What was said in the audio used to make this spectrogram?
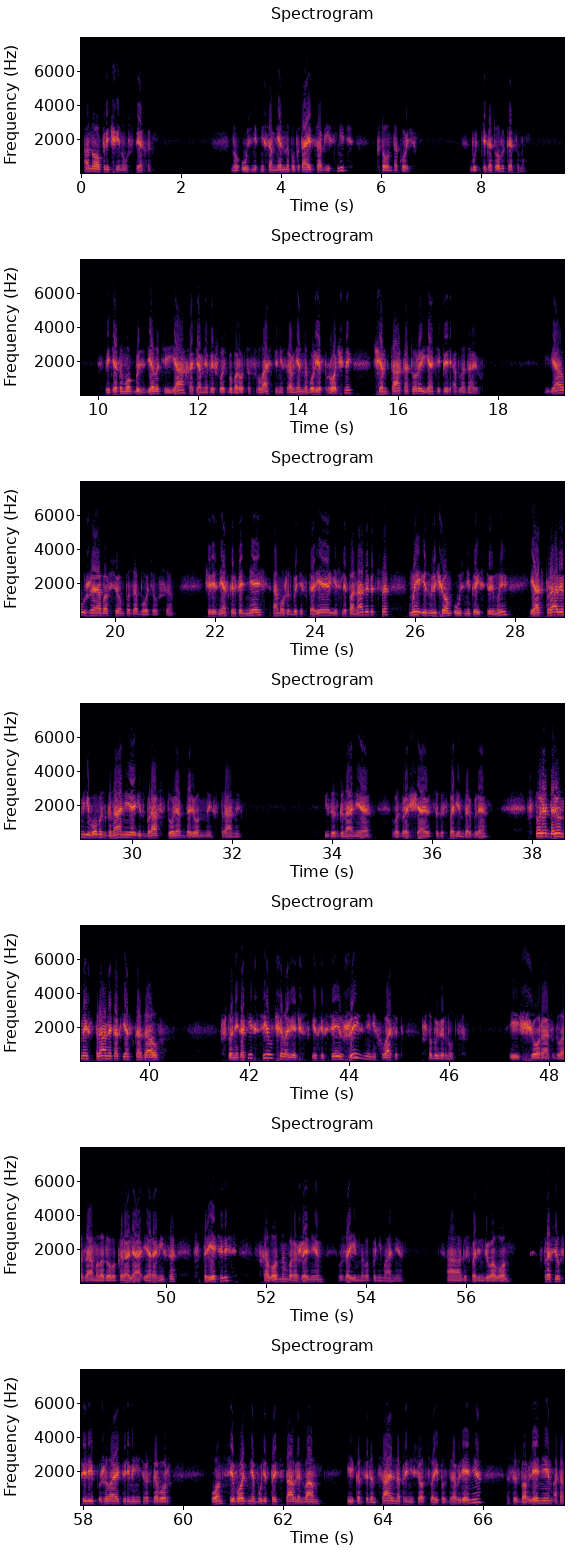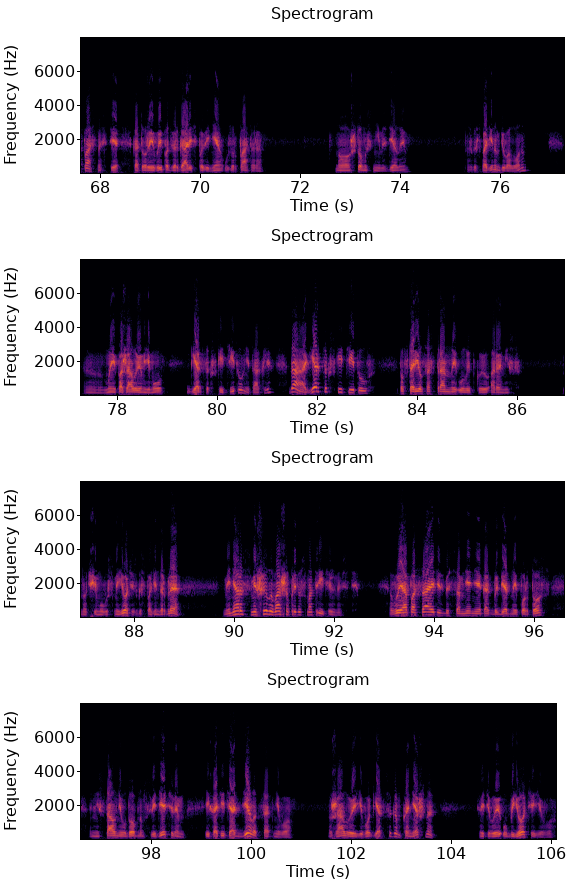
Оно причина успеха. Но узник, несомненно, попытается объяснить, кто он такой. Будьте готовы к этому. Ведь это мог бы сделать и я, хотя мне пришлось бы бороться с властью несравненно более прочной, чем та, которой я теперь обладаю. Я уже обо всем позаботился. Через несколько дней, а может быть и скорее, если понадобится, мы извлечем узника из тюрьмы и отправим его в изгнание, избрав столь отдаленные страны. Из изгнания возвращаются, господин Дербле столь отдаленные страны, как я сказал, что никаких сил человеческих и всей жизни не хватит, чтобы вернуться. И еще раз глаза молодого короля и Арамиса встретились с холодным выражением взаимного понимания. «А господин Дювалон?» — спросил Филипп, желая переменить разговор. «Он сегодня будет представлен вам и конфиденциально принесет свои поздравления», с избавлением от опасности, которой вы подвергались по вине узурпатора. Но что мы с ним сделаем? С господином Дювалоном? Э, мы пожалуем ему герцогский титул, не так ли? Да, герцогский титул, — повторил со странной улыбкою Арамис. Но чему вы смеетесь, господин Дербле? Меня рассмешила ваша предусмотрительность. Вы опасаетесь, без сомнения, как бы бедный Портос не стал неудобным свидетелем и хотите отделаться от него. Жалуя его герцогом, конечно, ведь вы убьете его.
